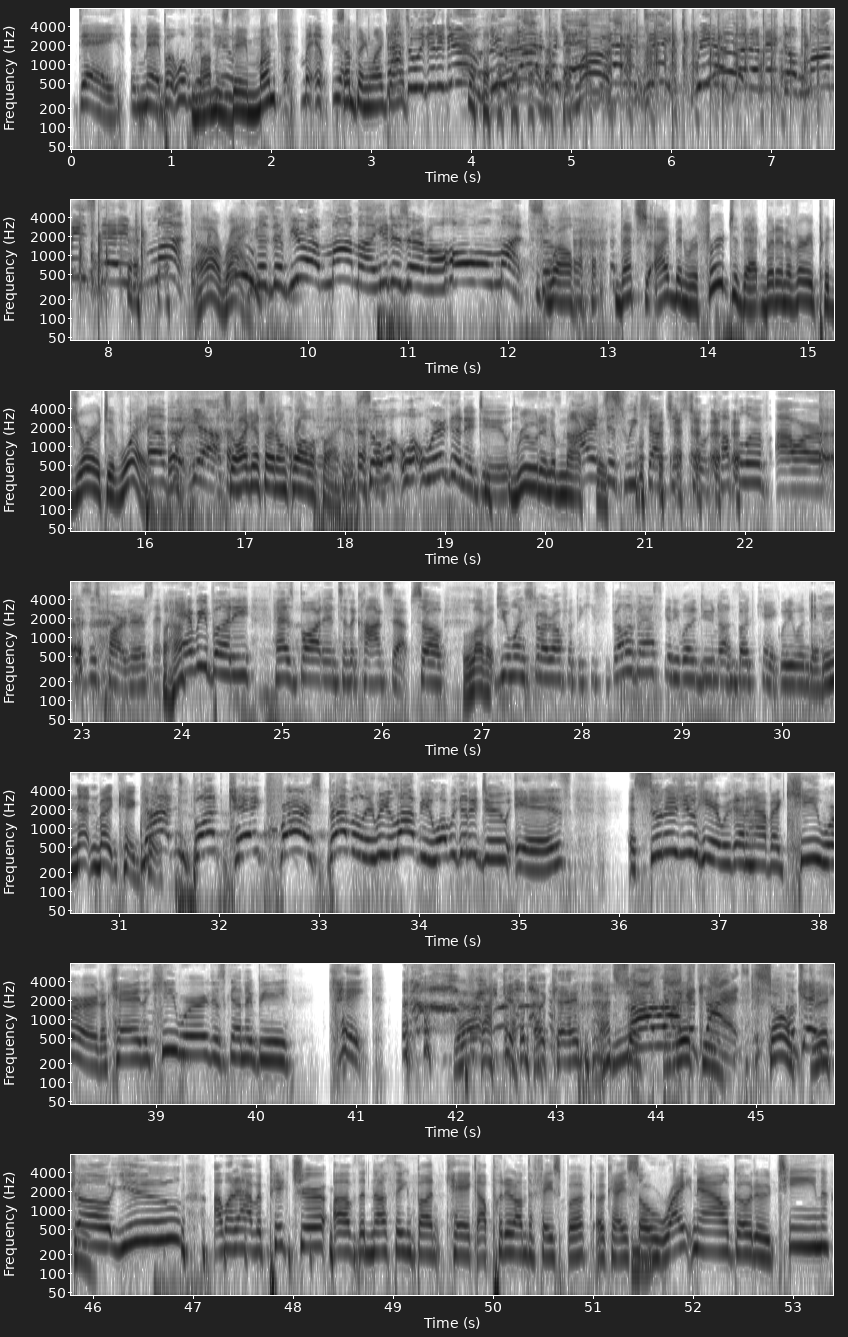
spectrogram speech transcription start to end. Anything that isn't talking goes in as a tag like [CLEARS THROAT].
day in May. But what we're Mommy's do- Day month? Uh, yeah, Something like That's that? That's what we're gonna do. You got to put your [LAUGHS] hands together. We are gonna make a Mommy's Day [LAUGHS] month. All right. Because if you're a mama, you deserve a whole month. So, Well, that's I've been referred to that, but in a very pejorative way. uh, but yeah. [LAUGHS] so I guess I don't qualify. So what, what we're going to do? Rude and obnoxious. I've just reached out just to a couple of our business partners, and Uh-huh. everybody has bought into the concept. So Love it. Do you want to start off with the Kissy Bella basket? Or do you want to do nut and but cake? What do you want to do? Nut and butt cake first. Nut and but cake first, Beverly. We love you. What we're going to do is, as soon as you hear, we're going to have a key word. Okay, the key word is going to be cake. [LAUGHS] okay, That's so not rocket tricky. science. So okay, tricky. so you, I'm going to have a picture of the nothing but cake. I'll put it on the Facebook. Okay, so Mm-hmm. right now go to Teen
